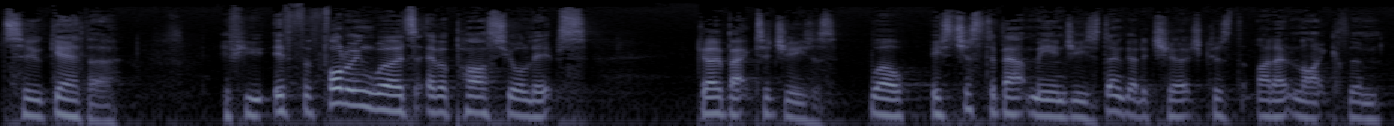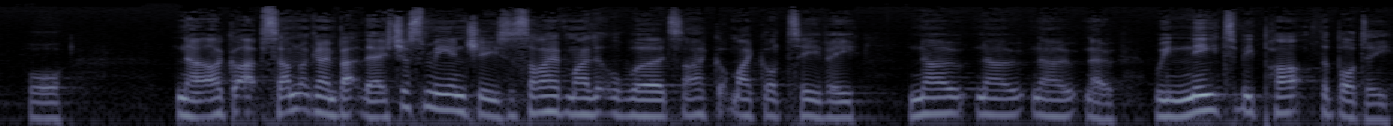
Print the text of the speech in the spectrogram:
together. If, you, if the following words ever pass your lips, go back to Jesus well, it's just about me and Jesus. Don't go to church because I don't like them. Or, no, I got upset. I'm not going back there. It's just me and Jesus. I have my little words. I've got my God TV. No, no, no, no. We need to be part of the body.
